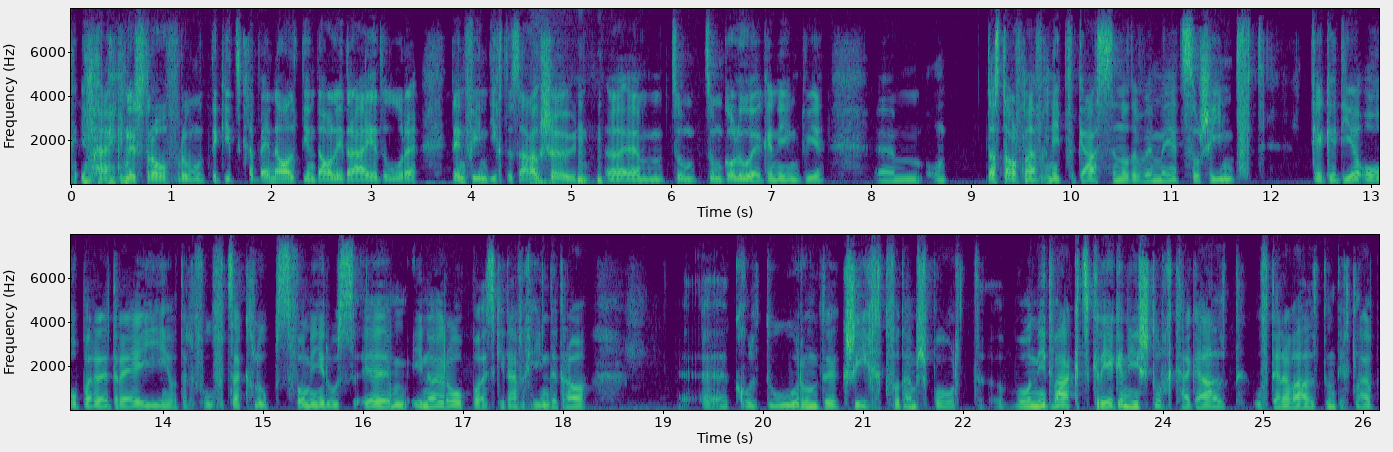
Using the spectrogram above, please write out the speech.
im eigenen Strafraum und da gibt's keine Penalty und alle drehen durch, dann finde ich das auch schön, äh, ähm, zum, zum schauen irgendwie. Ähm, und das darf man einfach nicht vergessen, oder? Wenn man jetzt so schimpft gegen die oberen drei oder 15 Clubs von mir aus ähm, in Europa, es gibt einfach hinten dran eine Kultur und eine Geschichte von dem Sport, wo nicht wegzukriegen ist durch kein Geld auf der Welt. Und ich glaube,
